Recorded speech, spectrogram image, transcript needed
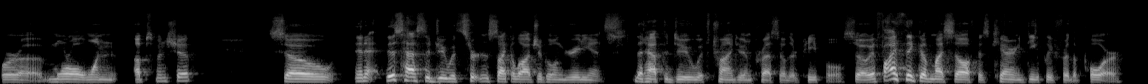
or a moral one-upsmanship. So, and it, this has to do with certain psychological ingredients that have to do with trying to impress other people. So, if I think of myself as caring deeply for the poor,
